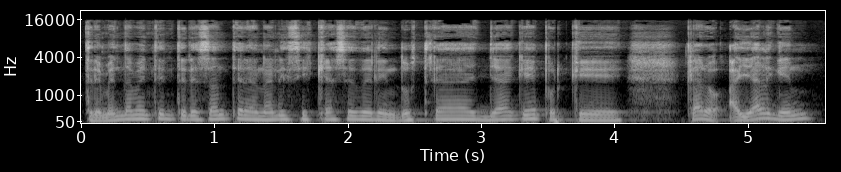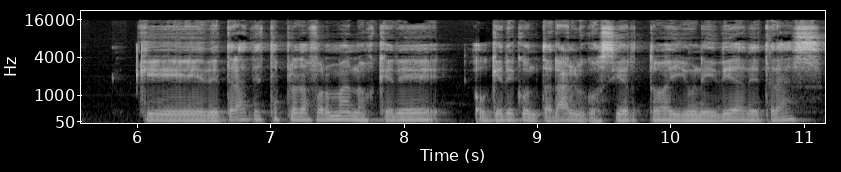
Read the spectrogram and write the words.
tremendamente interesante el análisis que haces de la industria, Jaque, porque, claro, hay alguien que detrás de estas plataformas nos quiere o quiere contar algo, ¿cierto? Hay una idea detrás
